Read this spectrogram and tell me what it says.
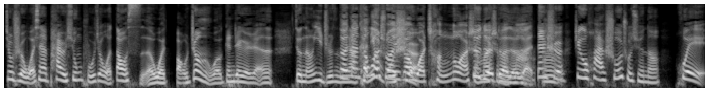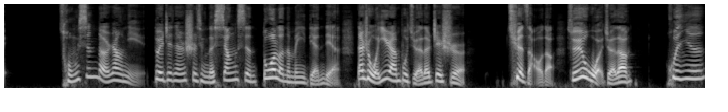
就是我现在拍着胸脯，就我到死，我保证我跟这个人就能一直怎么样？对，但肯定说一个我承诺什么什么。对对对对。但是这个话说出去呢，会重新的让你对这件事情的相信多了那么一点点。但是我依然不觉得这是确凿的，所以我觉得婚姻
